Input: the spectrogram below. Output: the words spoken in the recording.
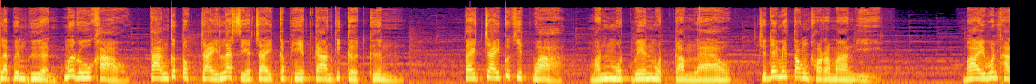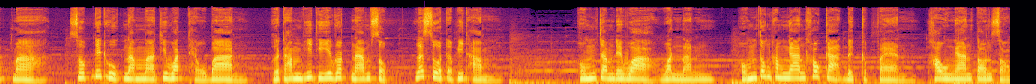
และเพื่อนๆเมื่อรู้ข่าว ต่างก็ตกใจและเสียใจกับเหตุการณ์ที่เกิดขึ้น แต่ใจก็คิดว่ามันหมดเวรหมดกรรมแล้ว จะได้ไม่ต้องทรมานอีกบ่ายวันถัดมา ศพได้ถูกนำมาที่วัดแถวบ้าน เพื่อทำพิธีรดน้ำศพและสวดอภิธรรม ผมจำได้ว่าวันนั้น ผมต้องทำงานเข้ากะดึกกับแฟน เข้างานตอนสอง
